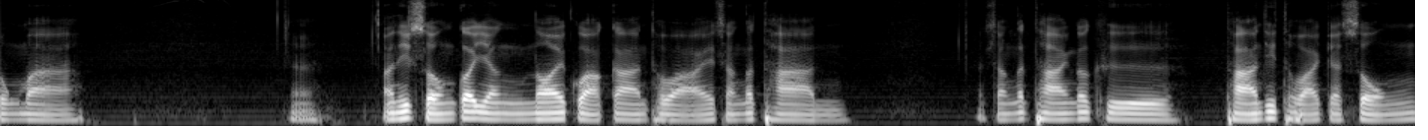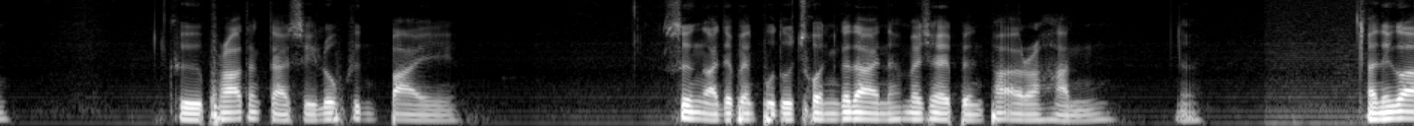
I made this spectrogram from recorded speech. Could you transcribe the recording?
ลงมาอันนี้สงก็ยังน้อยกว่าการถวายสังฆทาน สังฆทานก็คือทานที่ถวายแก่สงฆ์คือพระตั้งแต่สี่รูปขึ้นไป ซึ่งอาจจะเป็นปุถุชนก็ได้นะ ไม่ใช่เป็นพระอรหันต์นะอันนี้ก็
